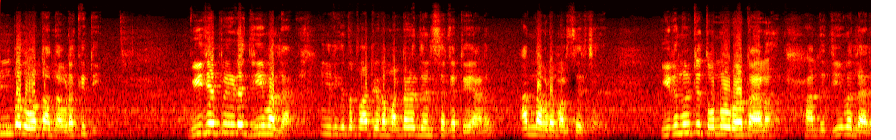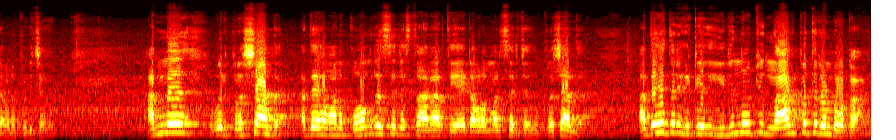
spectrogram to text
എൺപത് വോട്ടാണ് അവിടെ കിട്ടി. ബി ജെ പിയുടെ ജീവല്ല ഈ ഇരിക്കുന്ന പാർട്ടിയുടെ മണ്ഡല ജനറൽ സെക്രട്ടറിയാണ് അന്ന് അവിടെ മത്സരിച്ചത്. ഇരുന്നൂറ്റി തൊണ്ണൂറ് വോട്ടാണ് അന്ന് ജീവൻലാൽ അവിടെ പിടിച്ചത്. അന്ന് ഒരു പ്രശാന്ത് അദ്ദേഹമാണ് കോൺഗ്രസിന്റെ സ്ഥാനാർത്ഥിയായിട്ട് അവിടെ മത്സരിച്ചത്. പ്രശാന്ത് അദ്ദേഹത്തിന് കിട്ടിയത് ഇരുന്നൂറ്റി നാൽപ്പത്തിരണ്ട് വോട്ടാണ്.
